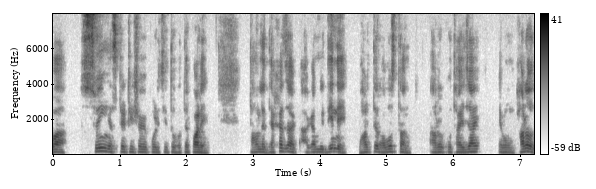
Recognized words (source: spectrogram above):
বা সুইং স্টেট হিসেবে পরিচিত হতে পারে। তাহলে দেখা যাক আগামী দিনে ভারতের অবস্থান আরও কোথায় যায় এবং ভারত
